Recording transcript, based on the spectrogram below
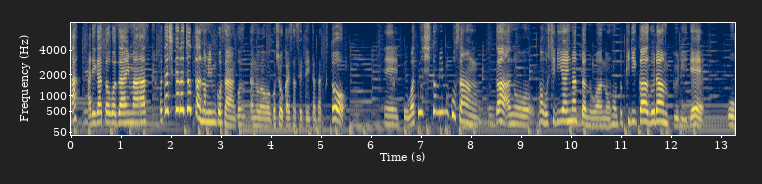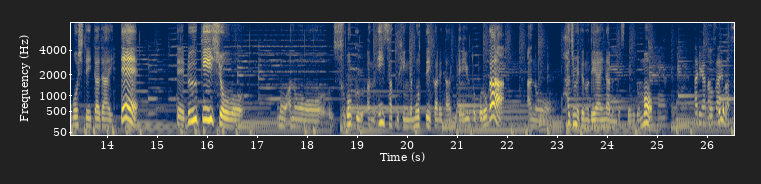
あ、ありがとうございます。私からちょっとあのミムコさんごあのご紹介させていただくと、えっ、と私とミムコさんがあのまあお知り合いになったのはあの本当ピリカグランプリで応募していただいて、でルーキー賞をもうあのすごくあのいい作品で持っていかれたっていうところがあの初めての出会いになるんですけれども。ありがとうございます。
